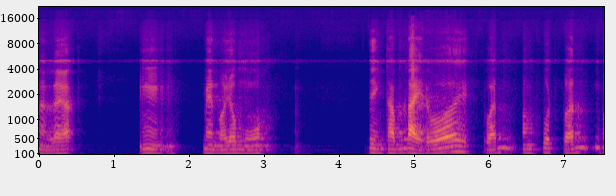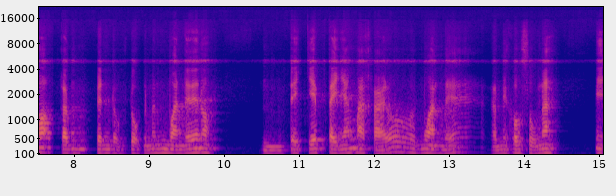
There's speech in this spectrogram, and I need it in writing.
นั่นแหละอืมแม่นหมอยมหมูยิ่งทำไรด้วยสวนมังคุดสวนเงาะกันเป็นดกๆมันมวนเลยเนาะอืม ไปเก็บไปยังมาขายโอ้มวนเลยมีความสุขนะ มี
